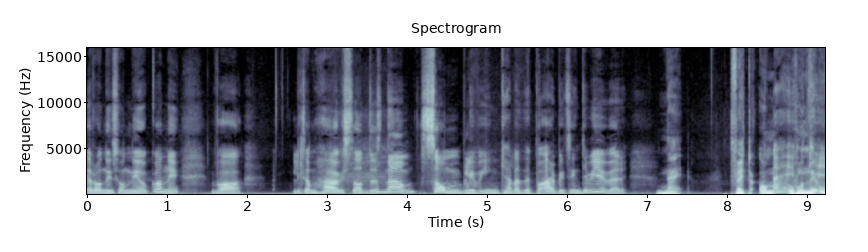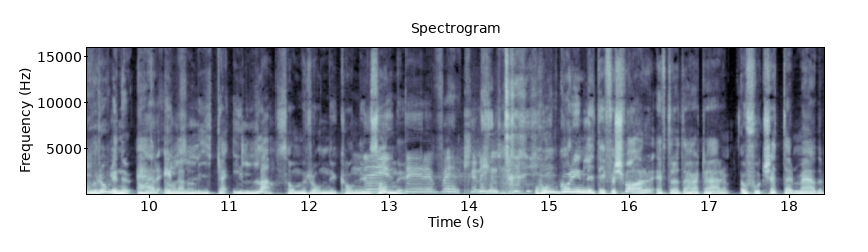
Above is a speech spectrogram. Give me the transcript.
Ronny, Sonny och Conny var liksom högstatusnamn som blev inkallade på arbetsintervjuer. nej. Tvärtom, Nej, och hon är okej. orolig nu. Är Ella lika illa som Ronny, Conny och Nej, Sonny? det är det verkligen inte. Och Hon går in lite i försvar efter att ha hört det här och fortsätter med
